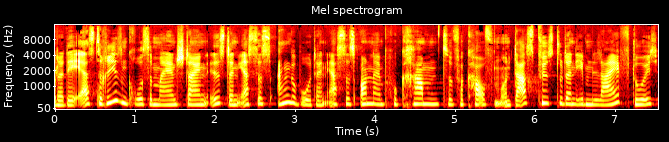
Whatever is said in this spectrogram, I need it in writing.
oder der erste riesengroße Meilenstein ist, dein erstes Angebot, dein erstes Online-Programm zu verkaufen. Und das führst du dann eben live durch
